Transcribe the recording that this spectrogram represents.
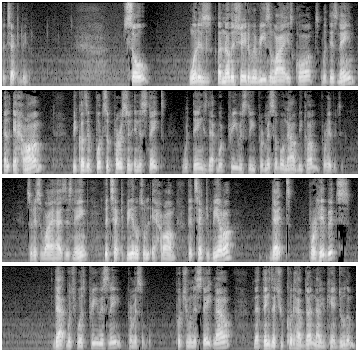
The takbir. So, what is another shade of the reason why it's called with this name, Al Ihram? Because it puts a person in a state where things that were previously permissible now become prohibited. So, this is why it has this name, the Takbiratul Ihram. The Takbirah that prohibits that which was previously permissible. Put you in a state now that things that you could have done, now you can't do them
